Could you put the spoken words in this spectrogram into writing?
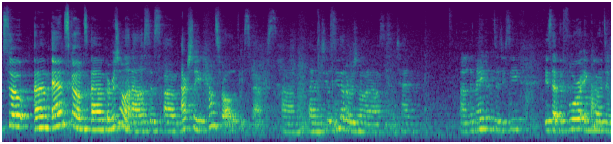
so um, Anscombe's um, original analysis um, actually accounts for all of these facts. Um, and you'll see that original analysis in 10. Uh, the main difference, as you see, is that before encodes in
